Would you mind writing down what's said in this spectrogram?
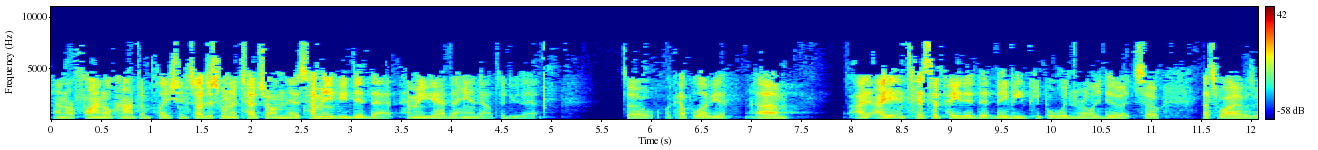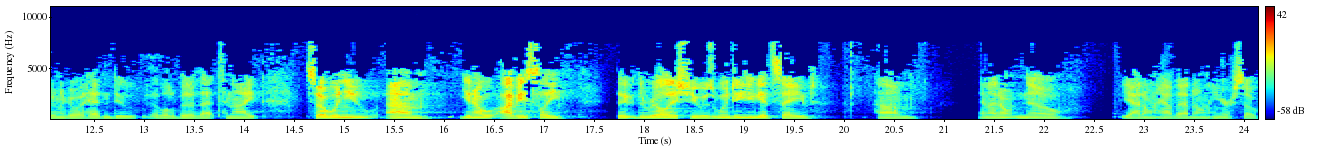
on our final contemplation. So I just want to touch on this. How many of you did that? How many of you had the handout to do that? So a couple of you. Um, I, I anticipated that maybe people wouldn't really do it. So that's why I was going to go ahead and do a little bit of that tonight. So when you, um, you know, obviously the, the real issue is when do you get saved? Um, and I don't know. Yeah, I don't have that on here. So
